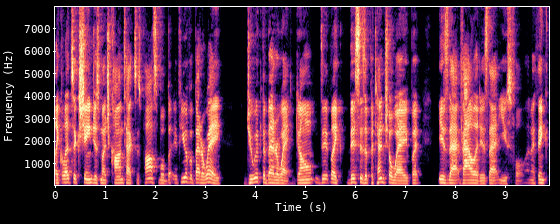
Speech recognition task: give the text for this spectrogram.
Like let's exchange as much context as possible. But if you have a better way do it the better way. Don't like this is a potential way but is that valid? Is that useful? And i think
